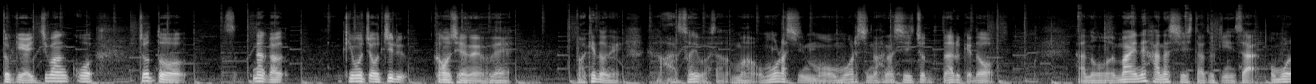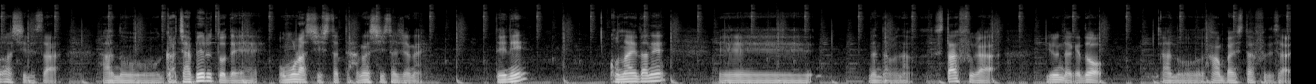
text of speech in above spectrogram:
時が一番こうちょっとなんか気持ち落ちるかもしれないので。だけどねあそういえばさまあおもらしもおもらしの話ちょっとなるけどあの前ね話した時にさおもらしでさあのガチャベルトでおもらししたって話したじゃない。でねこの間ねえー、なんだろうなスタッフがいるんだけどあの販売スタッフでさ、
